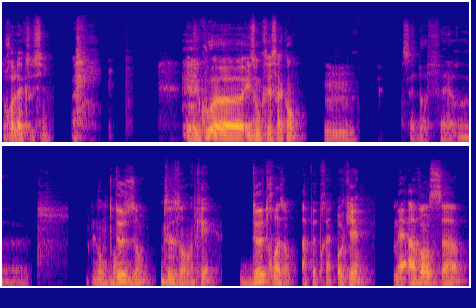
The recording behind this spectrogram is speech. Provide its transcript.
Rolex aussi. Et du coup, euh, ils ont créé ça quand? Hmm. Ça doit faire euh, Longtemps deux ans, Deux ans, ok. deux, trois ans à peu près. Ok. Mais avant ça,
